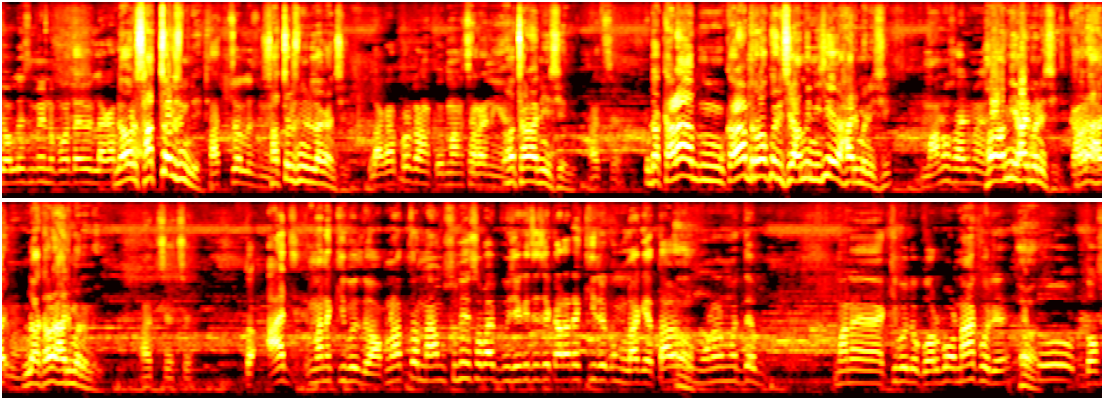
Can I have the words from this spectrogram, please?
চল্লিশ মিনিট পঁয়তাল্লিশ লাগা না ওর সাতচল্লিশ মিনিট। সাতচল্লিশ মিনিট। সাতচল্লিশ মিনিট লাগাচ্ছি। লাগার পর মানে ছাড়া নিয়ে হ্যাঁ ছাড়া নিয়েছি আমি। আচ্ছা। ওটা কারা কারা ড্র করেছি আমি নিজে হার মানেছি। মানুষ হার মানে হ্যাঁ আমি হার মানেছি। কারা না কারা হার মানে নেই আচ্ছা আচ্ছা। তো আজ মানে কি বলতো আপনার তো নাম শুনে সবাই বুঝে গেছে যে কারাটা কীরকম লাগে তাও তো মনের মধ্যে মানে কি বলব গর্ব না করে হ্যাঁ। একটু দশ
